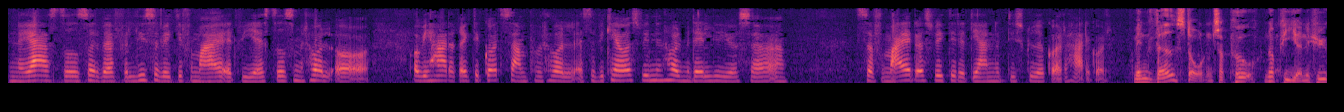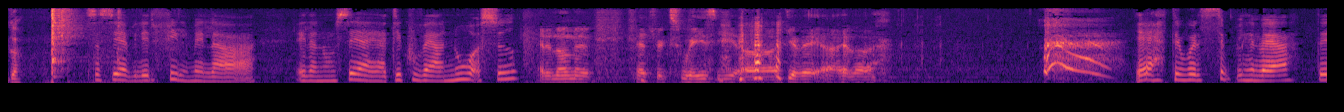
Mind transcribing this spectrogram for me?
Når jeg er afsted, så er det i hvert fald lige så vigtigt for mig, at vi er afsted som et hold, og, og vi har det rigtig godt sammen på et hold. Altså, vi kan jo også vinde en holdmedalje, og så, så for mig er det også vigtigt, at de andre de skyder godt og har det godt. Men hvad står den så på, når pigerne hygger? Så ser vi lidt film eller, eller nogle serier. Det kunne være nord og syd. Er det noget med Patrick Swayze og gevær, eller... Ja, det må det simpelthen være. Det,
